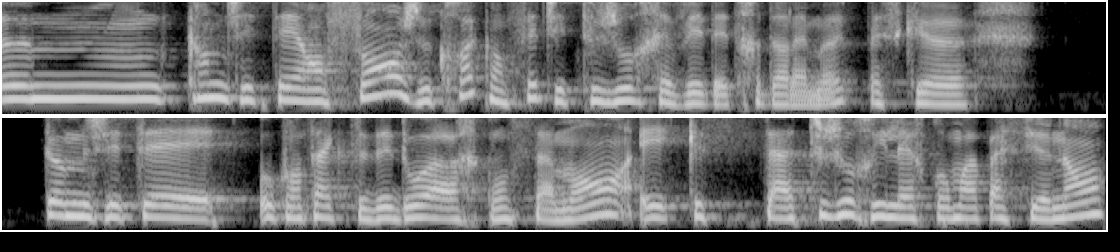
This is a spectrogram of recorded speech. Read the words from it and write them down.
Euh, quand j'étais enfant, je crois qu'en fait, j'ai toujours rêvé d'être dans la mode parce que comme j'étais au contact d'Edouard constamment et que ça a toujours eu l'air pour moi passionnant,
